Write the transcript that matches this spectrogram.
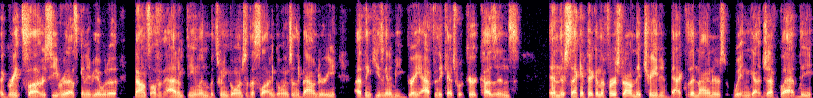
a great slot receiver that's going to be able to bounce off of Adam Thielen between going to the slot and going to the boundary. I think he's going to be great after they catch with Kirk Cousins. And their second pick in the first round, they traded back with the Niners. Witten got Jeff Gladney,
